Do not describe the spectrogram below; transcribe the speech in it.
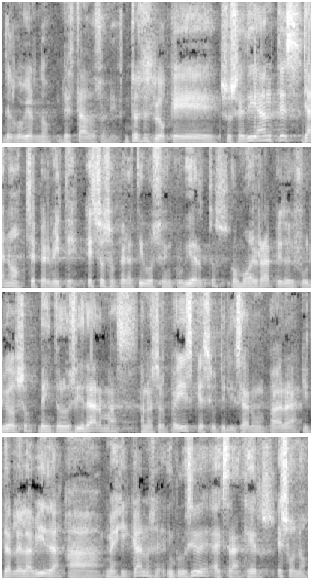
del gobierno de Estados Unidos. Entonces, lo que sucedía antes ya no se permite. Estos operativos encubiertos, como el rápido y furioso, de introducir armas a nuestro país que se utilizaron para quitarle la vida a mexicanos, inclusive a extranjeros. Eso no.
